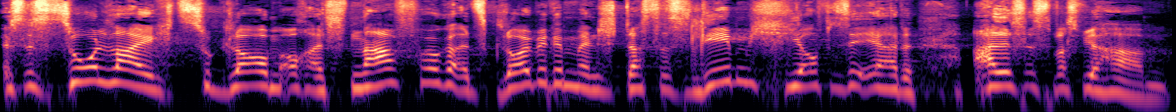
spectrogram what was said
Es ist so leicht zu glauben, auch als Nachfolger, als gläubiger Mensch, dass das Leben hier auf dieser Erde alles ist, was wir haben.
